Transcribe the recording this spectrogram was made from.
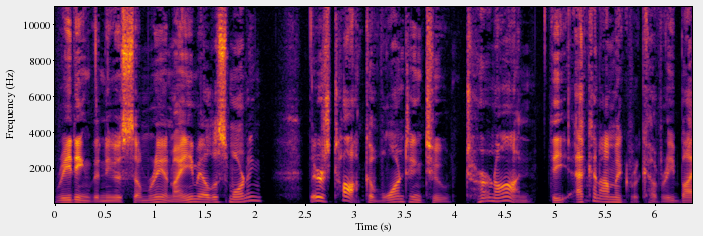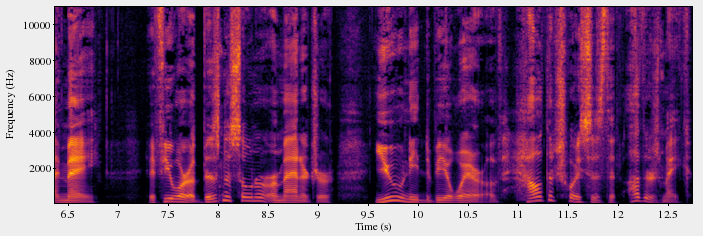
Reading the news summary in my email this morning, there's talk of wanting to turn on the economic recovery by May. If you are a business owner or manager, you need to be aware of how the choices that others make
